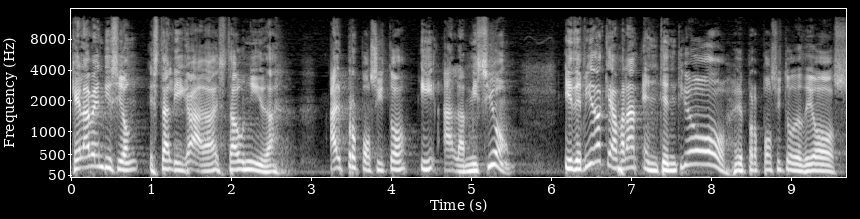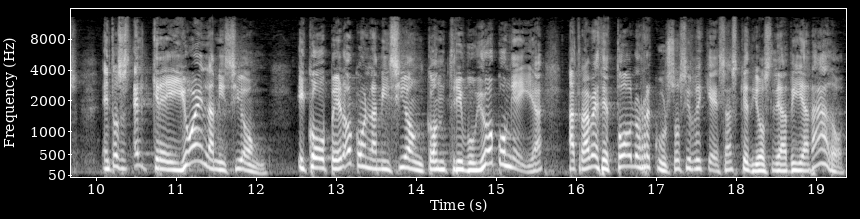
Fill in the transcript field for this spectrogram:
que la bendición está ligada, está unida al propósito y a la misión. Y debido a que Abraham entendió el propósito de Dios, entonces él creyó en la misión y cooperó con la misión, contribuyó con ella a través de todos los recursos y riquezas que Dios le había dado.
